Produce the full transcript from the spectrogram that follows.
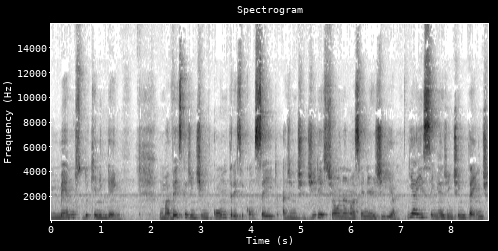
menos do que ninguém. Uma vez que a gente encontra esse conceito, a gente direciona a nossa energia e aí sim a gente entende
